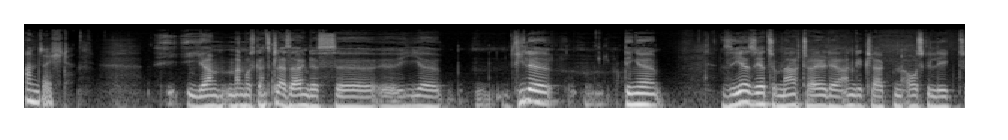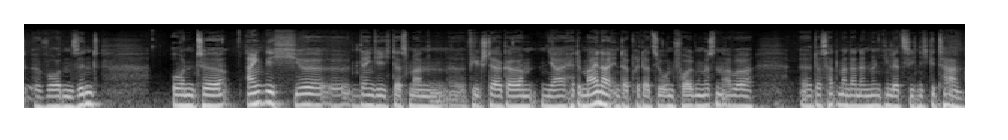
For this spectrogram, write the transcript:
Ansicht. Ja, man muss ganz klar sagen, dass äh, hier viele Dinge sehr, sehr zum Nachteil der Angeklagten ausgelegt äh, worden sind. Und äh, eigentlich äh, denke ich, dass man äh, viel stärker ja hätte meiner Interpretation folgen müssen, aber äh, das hat man dann in München letztlich nicht getan.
